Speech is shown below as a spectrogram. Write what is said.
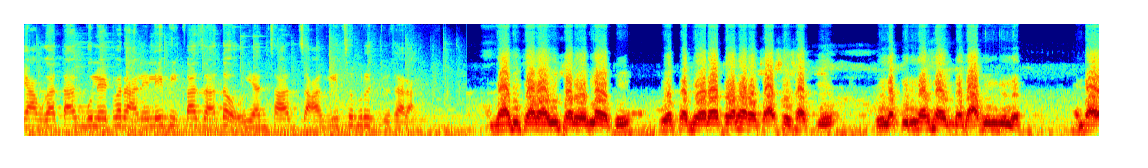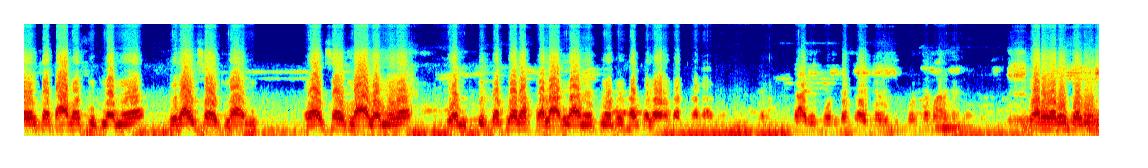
या अपघातात बुलेटवर आलेले भिका जाधव यांचा जागीच मृत्यू झाला. गाडीच्या बाजूच्या रोडला होती. एका जोरात येणार चारशे सातची तिला किन्नर साईडला दाबून दिलं. ड्रायव्हरचा ताबा सुटल्यामुळं ती राईट साईडला आली. राईट साईडला आल्यामुळं ती कपला धक्का लागला आणि एक मोटरसायकलवर धक्का लागला. गाडी कोणत्या साईडला होती? कोणत्या मार्गाने बरोबरीकडून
